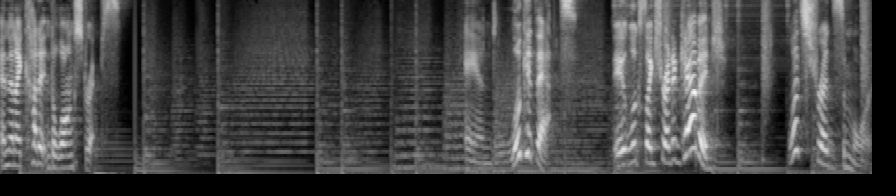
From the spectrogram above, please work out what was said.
and then I cut it into long strips. And look at that! It looks like shredded cabbage! Let's shred some more.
